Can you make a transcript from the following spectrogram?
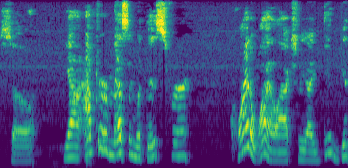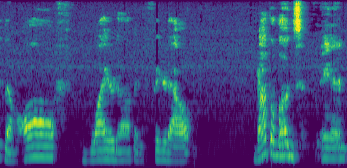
So, yeah, after messing with this for quite a while, actually, I did get them all wired up and figured out. Got the lugs, and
